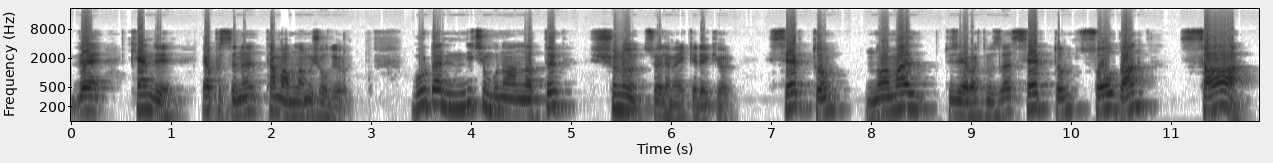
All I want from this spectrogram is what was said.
ve kendi yapısını tamamlamış oluyor. Burada niçin bunu anlattık? Şunu söylemek gerekiyor. Septum normal düzeye baktığımızda septum soldan sağa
